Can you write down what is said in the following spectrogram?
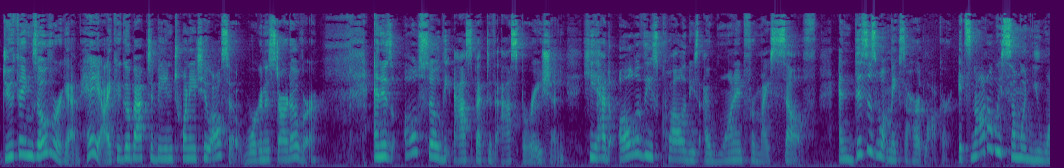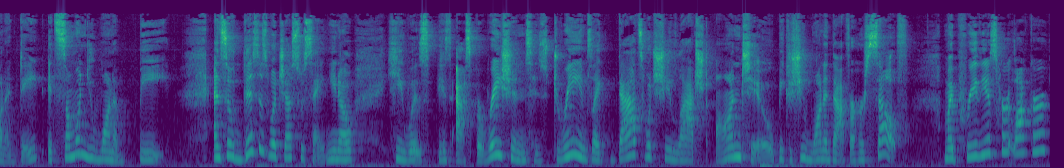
do things over again. Hey, I could go back to being 22 also. We're going to start over. And is also the aspect of aspiration. He had all of these qualities I wanted for myself. And this is what makes a hurt locker. It's not always someone you want to date, it's someone you want to be. And so this is what Jess was saying. You know, he was his aspirations, his dreams, like that's what she latched onto because she wanted that for herself. My previous Hurt Locker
